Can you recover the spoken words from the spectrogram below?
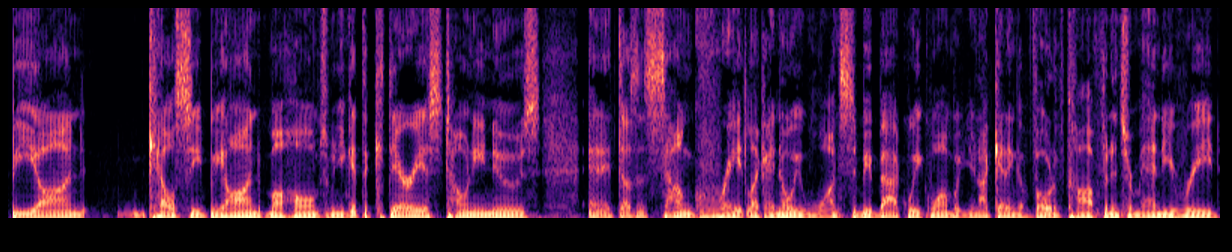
beyond? Kelce beyond Mahomes. When you get the Kadarius Toney news, and it doesn't sound great. Like I know he wants to be back week one, but you're not getting a vote of confidence from Andy Reid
